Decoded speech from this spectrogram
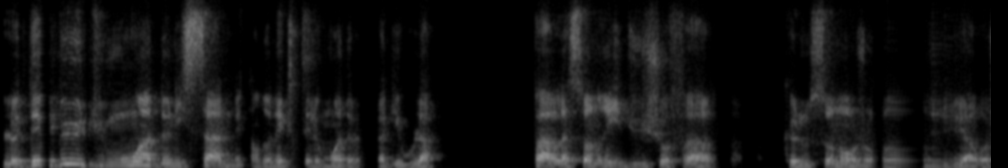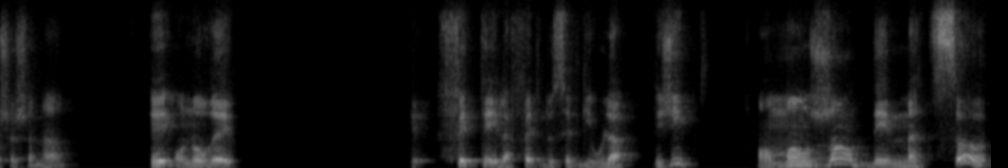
le début du mois de Nissan, étant donné que c'est le mois de la Géoula, par la sonnerie du chauffard que nous sonnons aujourd'hui à Rosh Hashanah, et on aurait fêté la fête de cette Géoula d'Égypte en mangeant des matzot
